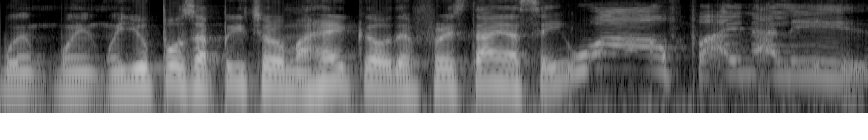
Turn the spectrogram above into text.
when when when you post a picture of my haircut the first time, I say, "Wow, finally!"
